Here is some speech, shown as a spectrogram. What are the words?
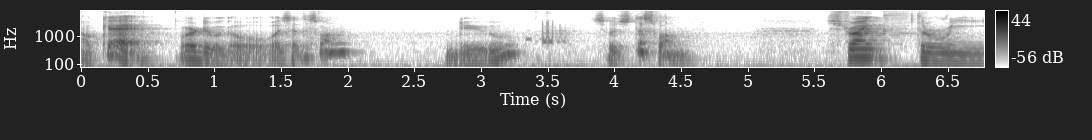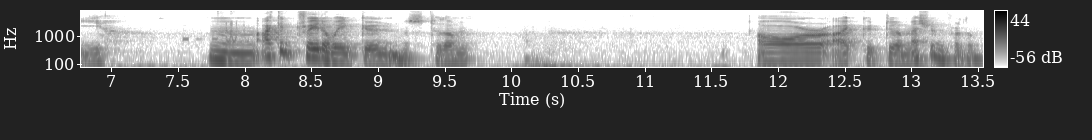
Okay, where do we go? Was it this one? No. So it's this one. Strength 3. Hmm, I could trade away goons to them. Or I could do a mission for them.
